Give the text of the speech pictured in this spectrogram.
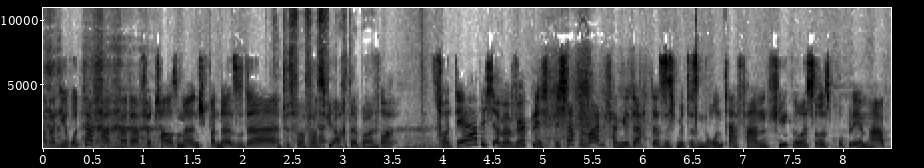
Aber die Runterfahrt war dafür tausendmal entspannter. Also da, das war fast wie Achterbahn. Vor, vor der habe ich aber wirklich, ich habe am Anfang gedacht, dass ich mit diesem Runterfahren ein viel größeres Problem habe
